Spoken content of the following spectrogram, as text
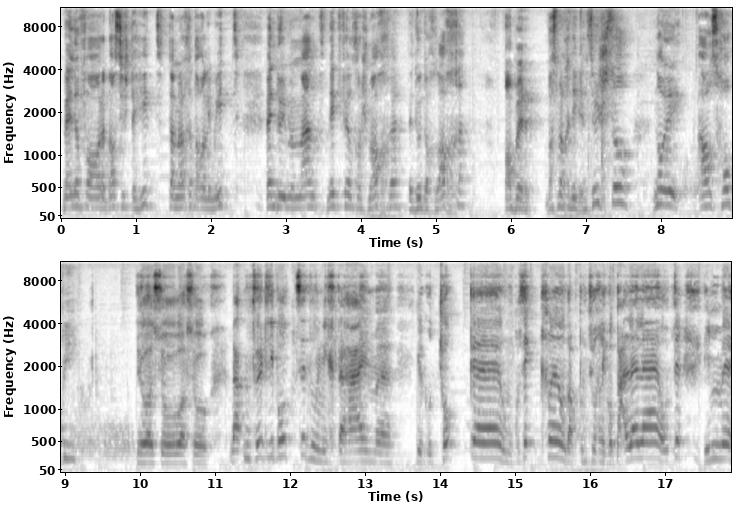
Velofahren, das ist der Hit, da machen alle mit. Wenn du im Moment nicht viel kannst machen, dann tu doch lachen. Aber was macht ihr denn sonst so neu als Hobby? Ja, also, also neben dem Viertel putzen tue ich daheim viel go joggen und go säckeln und ab und zu ein bisschen go balleln, oder? Immer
